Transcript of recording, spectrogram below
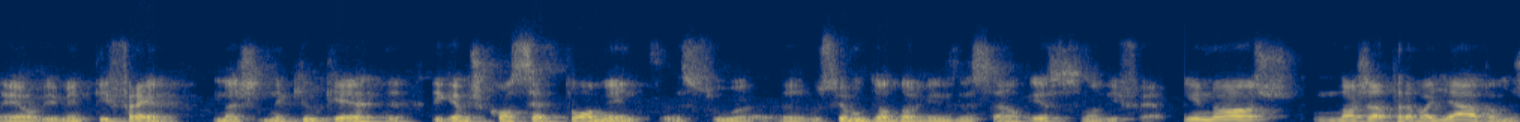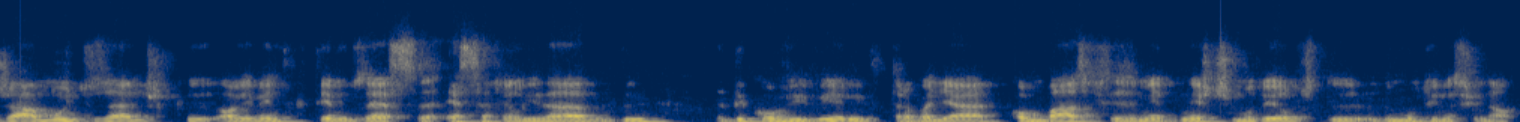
é, obviamente, diferente, mas naquilo que é, digamos, conceptualmente sua, o seu modelo de organização, esse não difere. E nós, nós já trabalhávamos já há muitos anos que, obviamente, que temos essa, essa realidade de de conviver e de trabalhar com base precisamente nestes modelos de, de, multinacional.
